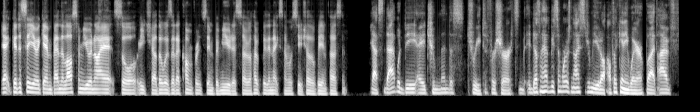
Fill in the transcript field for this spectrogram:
Yeah, good to see you again, Ben. The last time you and I saw each other was at a conference in Bermuda. So hopefully the next time we'll see each other will be in person. Yes, that would be a tremendous treat for sure. It's, it doesn't have to be somewhere as nice as Bermuda. I'll take anywhere, but I've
